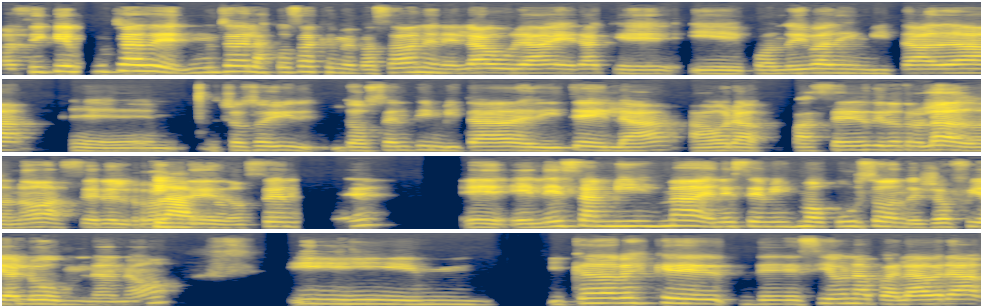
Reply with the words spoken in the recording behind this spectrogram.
Así que muchas de, muchas de las cosas que me pasaban en el aula era que cuando iba de invitada, eh, yo soy docente invitada de Ditela, ahora pasé del otro lado, ¿no? A hacer el rol de docente eh, en esa misma, en ese mismo curso donde yo fui alumna, ¿no? Y, cada vez que decía una palabra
